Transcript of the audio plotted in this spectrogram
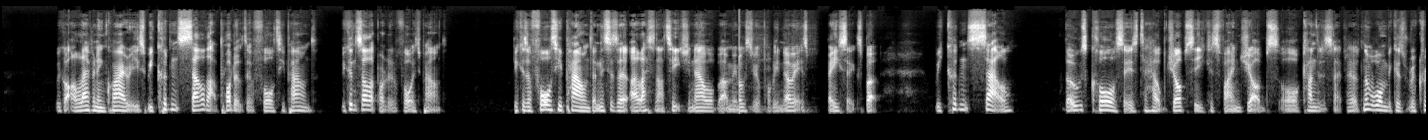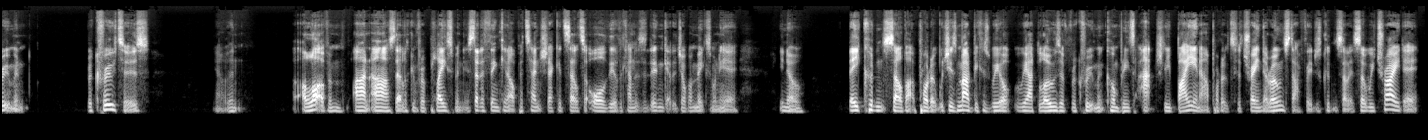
We got 11 inquiries. We couldn't sell that product at 40 pounds. We couldn't sell that product at 40 pounds because a 40 pounds, and this is a, a lesson I'll teach you now, I mean, most of you probably know it, it's basics, but we couldn't sell those courses to help job seekers find jobs or candidates. Number one, because recruitment recruiters, you know, a lot of them aren't asked. They're looking for a placement instead of thinking, "Oh, potentially I could sell to all the other candidates that didn't get the job and make some money here." You know, they couldn't sell that product, which is mad because we we had loads of recruitment companies actually buying our product to train their own staff. They just couldn't sell it. So we tried it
